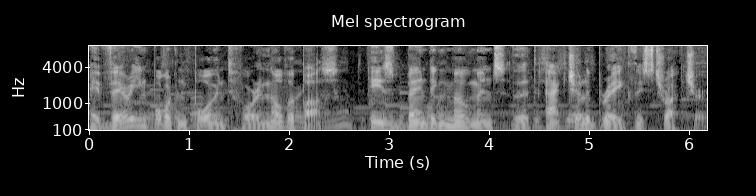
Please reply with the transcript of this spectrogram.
A very important point for an overpass is bending moments that actually break the structure.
